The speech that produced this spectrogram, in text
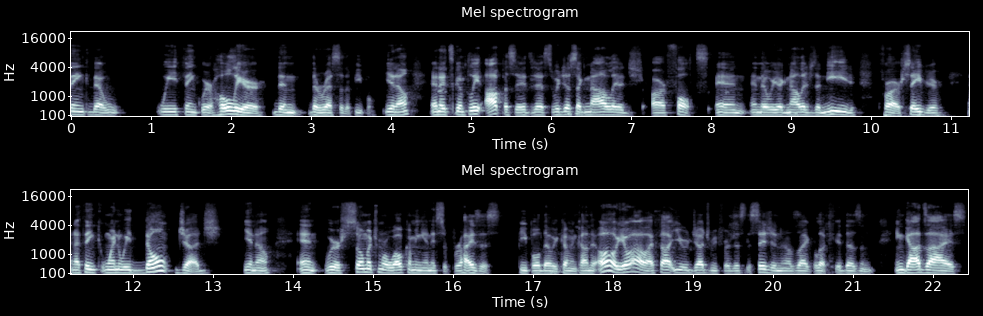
think that we think we're holier than the rest of the people you know and it's complete opposite it's just we just mm-hmm. acknowledge our faults and and that we acknowledge the need for our savior and i think when we don't judge you know and we're so much more welcoming and it surprises people that we come in contact oh yo wow i thought you would judge me for this decision and i was like look it doesn't in god's eyes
